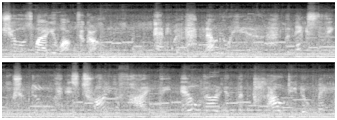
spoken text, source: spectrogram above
choose where you want to go. Anyway, now you're here, the next thing you should do is trying to find the Elder in the Cloudy Domain.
